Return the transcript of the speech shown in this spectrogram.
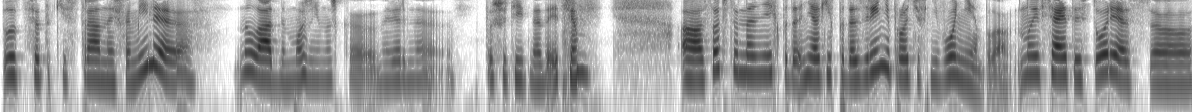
тут все-таки странная фамилия. Ну ладно, можно немножко, наверное, пошутить над этим. А, собственно, никаких подозрений против него не было. Ну и вся эта история с э,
